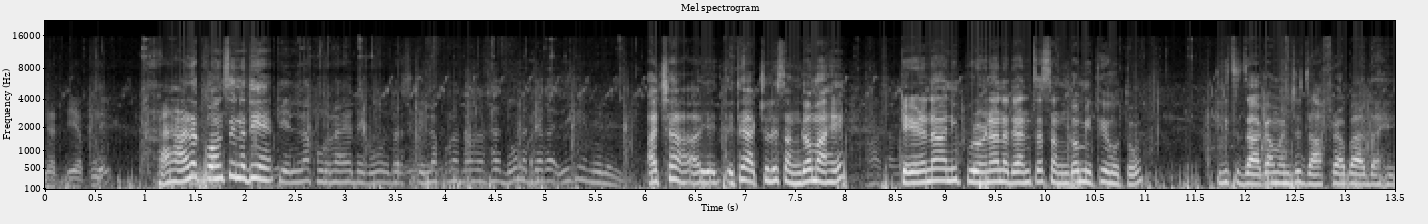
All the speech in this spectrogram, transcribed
नदी अपने। हाँ हाँ ना कौन सी नदी है? केलना पूर्ण आहे देखो उधर से केलना पूर्ण जाता है दोन नद्या का एक ही मेल आहे अच्छा इथे ॲक्च्युली संगम आहे. केळणा आणि पूर्णा नद्यांचा संगम इथे होतो. तीच जागा म्हणजे जाफराबाद आहे.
